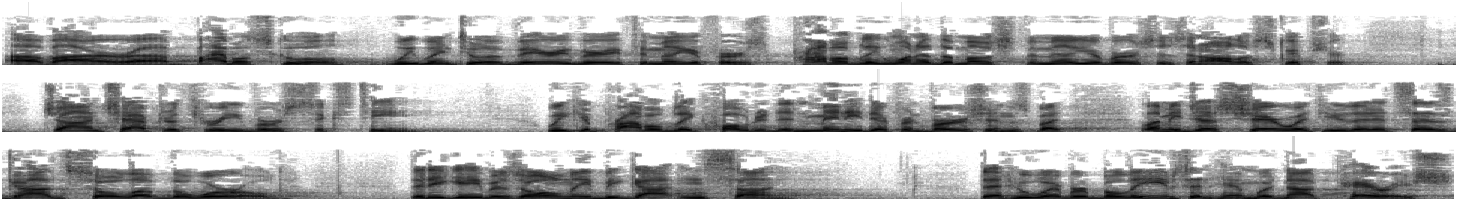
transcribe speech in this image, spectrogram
of our uh, Bible school, we went to a very, very familiar verse, probably one of the most familiar verses in all of Scripture. John chapter 3 verse 16. We could probably quote it in many different versions, but let me just share with you that it says, God so loved the world that he gave his only begotten son, that whoever believes in him would not perish,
